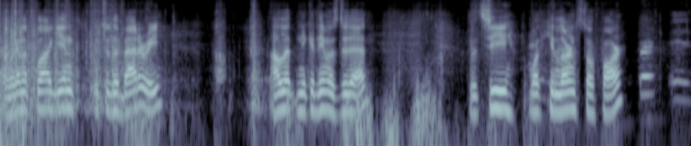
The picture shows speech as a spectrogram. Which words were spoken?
and we're gonna plug in into the battery i'll let nicodemus do that let's see what he learned so far is.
